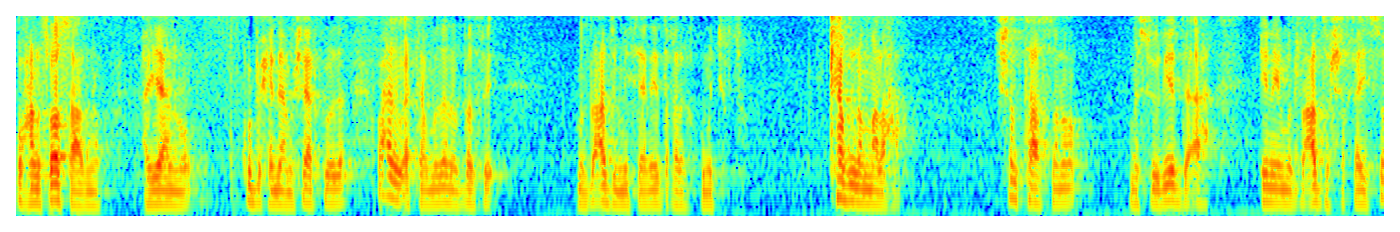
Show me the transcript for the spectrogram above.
waxaanu soo saarno ayaanu ku bixinaa mishaarkooda. Waxaad ogaataa mudane badri madbacaddu miisaaniyadda qaranka kuma jirto. Kabna ma laha. Shantaas sano mas'uuliyadda ah inay madbacaddu shaqayso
